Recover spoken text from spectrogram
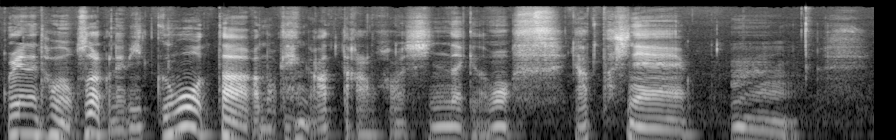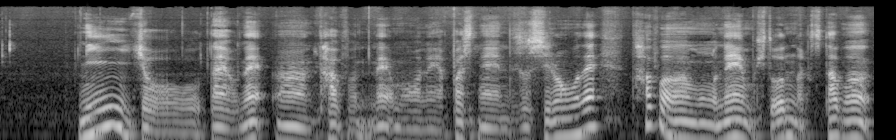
これね、多分おそらくね、ビッグモーターの件があったからかもしんないけども、やっぱしね、うん、人情だよね。うん、多分ね、もうね、やっぱしね、スシローもね、多分もうね、人の中多分、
